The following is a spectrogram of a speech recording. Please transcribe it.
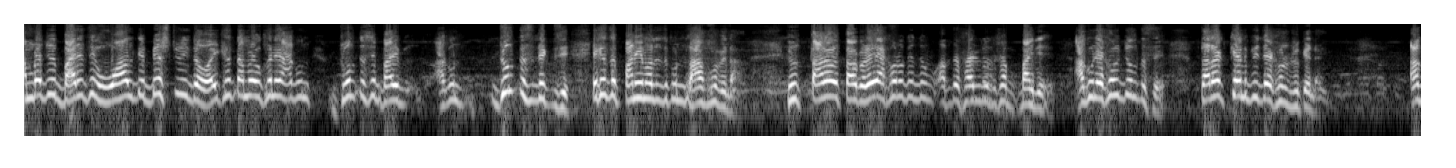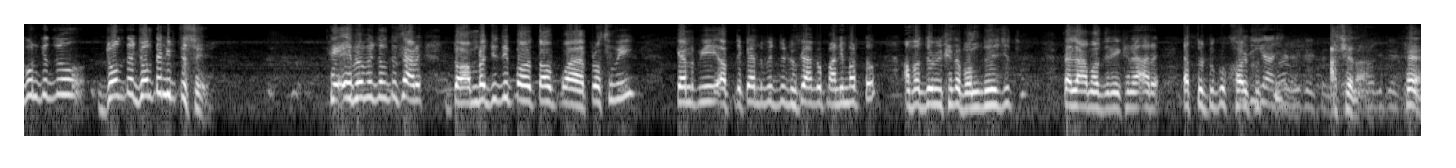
আমরা যদি বাইরে থেকে ওয়াল দিয়ে বেস্টুরি দেওয়া এখানে তো আমরা ওখানে আগুন জ্বলতেছে বাইরে আগুন জ্বলতেছে দেখতেছি। এখানে তো পানি মারলে তো কোনো লাভ হবে না। কিন্তু তারাও তারপরে এখনও কিন্তু আপনার ফায়ার ব্রিগেড সব বাইরে। আগুন এখনও জ্বলতেছে। তারা কেন ক্যানপিতে এখনও ঢুকে নাই? আগুন কিন্তু জ্বলতে জ্বলতে নিপতেছে। এইভাবে চলতেছে। আর তো আমরা যদি প্রথমেই ক্যানপি আপনি ক্যানপিতে ঢুকে আগে পানি মারতো আমাদের ওইখানে বন্ধ হয়ে যেত। তাহলে আমাদের এখানে আর এতটুকু ক্ষয়ক্ষতি আসে না। হ্যাঁ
